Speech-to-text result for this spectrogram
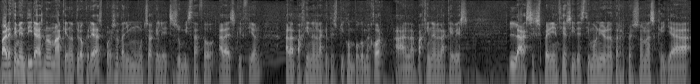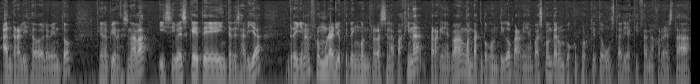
Parece mentira, es normal que no te lo creas, por eso te animo mucho a que le eches un vistazo a la descripción, a la página en la que te explico un poco mejor, a la página en la que ves las experiencias y testimonios de otras personas que ya han realizado el evento, que no pierdes nada. Y si ves que te interesaría, rellena el formulario que te encontrarás en la página para que me pongan en contacto contigo, para que me puedas contar un poco por qué te gustaría quizá mejorar esta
